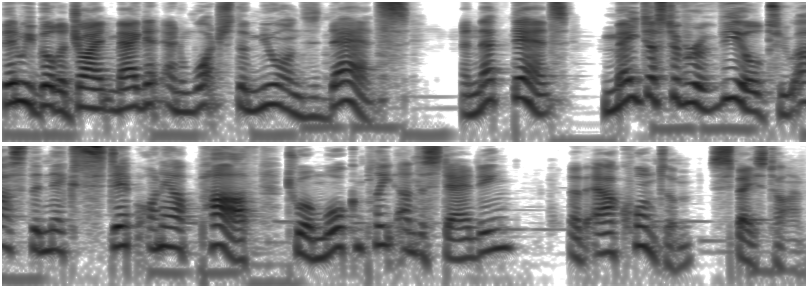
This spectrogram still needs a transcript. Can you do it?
then we build a giant magnet and watch the muons dance. And that dance may just have revealed to us the next step on our path to a more complete understanding of our quantum spacetime.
